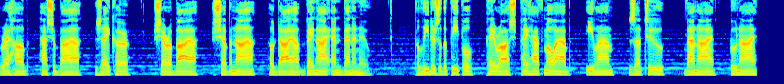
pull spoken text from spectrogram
Rehob, Hashabiah, Zakkur, Sherebiah, Shebaniah, Hodiah, Bani, and Beninu. The leaders of the people, Parosh, Pahath Moab, Elam, Zattu, Bani, Bunni,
